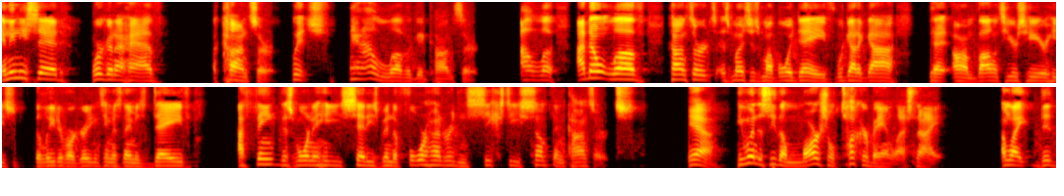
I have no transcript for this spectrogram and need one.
And then he said, We're to have a concert, which, man, I love a good concert. I love, I don't love concerts as much as my boy Dave. We got a guy that um, volunteers here. He's the leader of our greeting team. His name is Dave. I think this morning he said he's been to 460 something concerts. Yeah, he went to see the Marshall Tucker Band last night. I'm like, did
